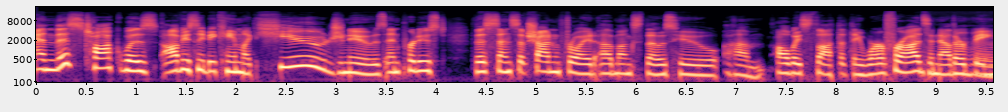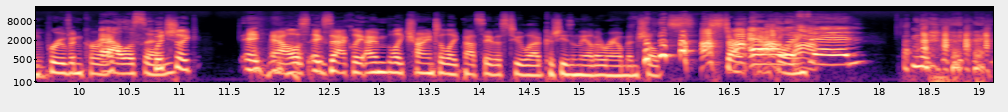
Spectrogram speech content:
And this talk was obviously became like huge news and produced this sense of Schadenfreude amongst those who um, always thought that they were frauds and now they're being proven correct. Allison. Which like Eh, mm-hmm. Alice, exactly. I'm like trying to like not say this too loud because she's in the other room and she'll s- start cackling.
